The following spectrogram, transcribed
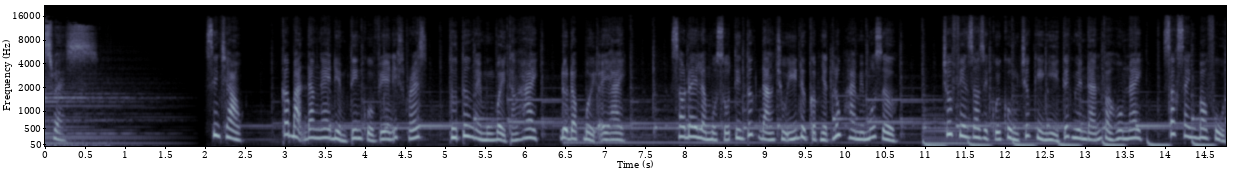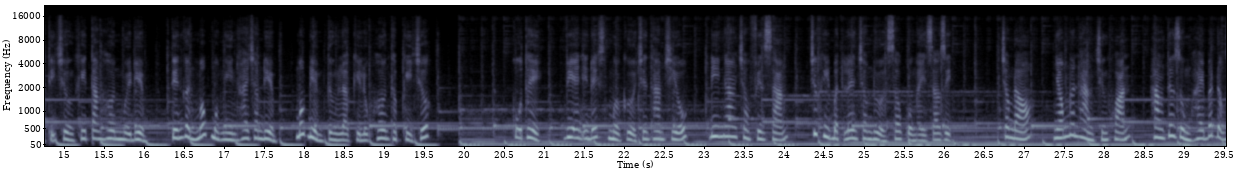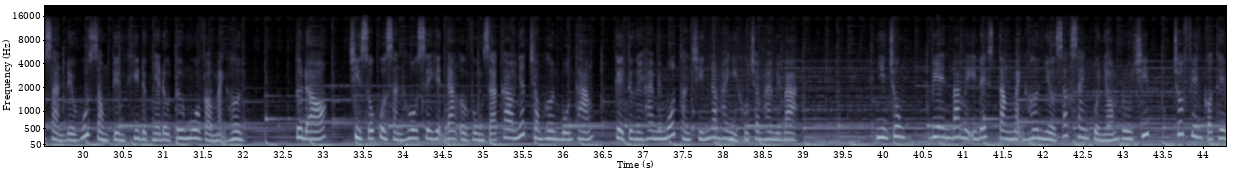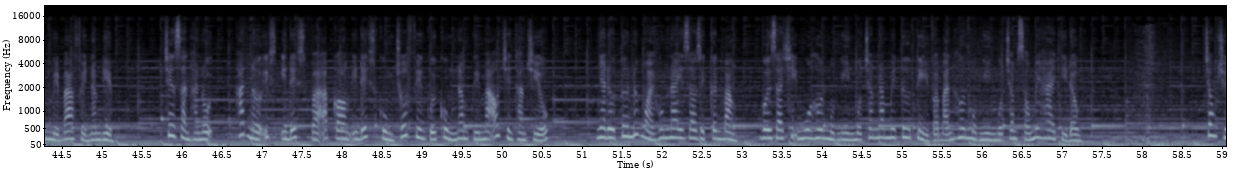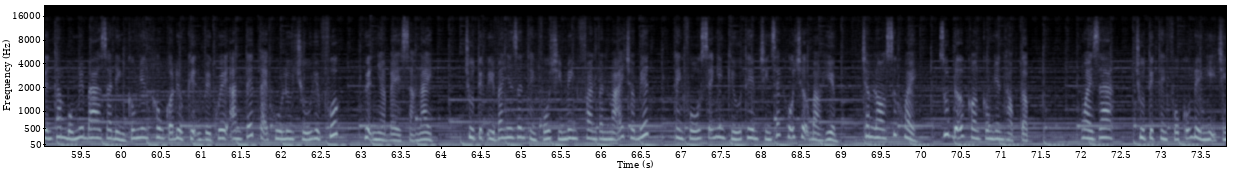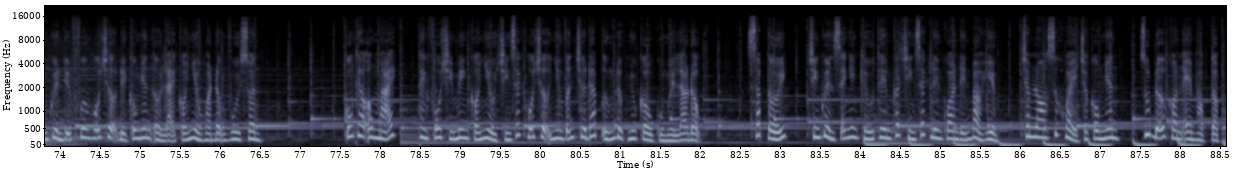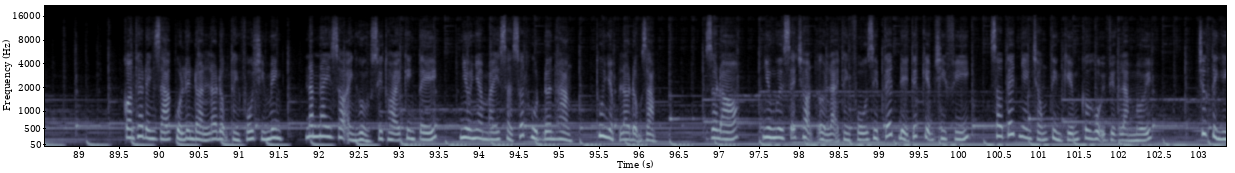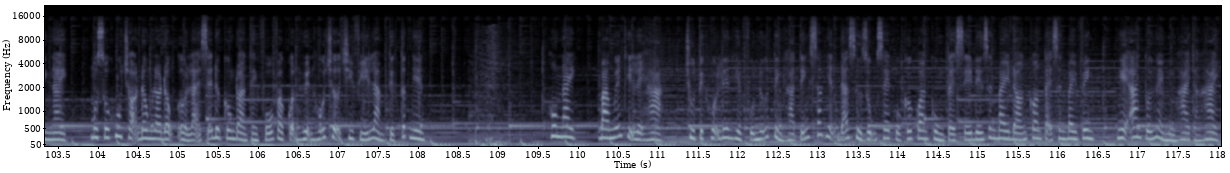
Express. Xin chào, các bạn đang nghe điểm tin của VN Express thứ tư ngày 7 tháng 2, được đọc bởi AI. Sau đây là một số tin tức đáng chú ý được cập nhật lúc 21 giờ. Chốt phiên giao dịch cuối cùng trước kỳ nghỉ Tết Nguyên đán vào hôm nay, sắc xanh bao phủ thị trường khi tăng hơn 10 điểm, tiến gần mốc 1.200 điểm, mốc điểm từng là kỷ lục hơn thập kỷ trước. Cụ thể, VN Index mở cửa trên tham chiếu, đi ngang trong phiên sáng trước khi bật lên trong nửa sau của ngày giao dịch. Trong đó, nhóm ngân hàng chứng khoán, hàng tiêu dùng hay bất động sản đều hút dòng tiền khi được nhà đầu tư mua vào mạnh hơn. Từ đó, chỉ số của sàn HOSE hiện đang ở vùng giá cao nhất trong hơn 4 tháng, kể từ ngày 21 tháng 9 năm 2023. Nhìn chung, VN30 Index tăng mạnh hơn nhờ sắc xanh của nhóm Blue Chip, chốt phiên có thêm 13,5 điểm. Trên sàn Hà Nội, HNX Index và Upcom Index cùng chốt phiên cuối cùng năm quý mão trên tham chiếu. Nhà đầu tư nước ngoài hôm nay giao dịch cân bằng với giá trị mua hơn 1.154 tỷ và bán hơn 1.162 tỷ đồng. Trong chuyến thăm 43 gia đình công nhân không có điều kiện về quê ăn Tết tại khu lưu trú Hiệp Phước, huyện Nhà Bè sáng nay, Chủ tịch Ủy ban nhân dân thành phố Hồ Chí Minh Phan Văn Mãi cho biết, thành phố sẽ nghiên cứu thêm chính sách hỗ trợ bảo hiểm, chăm lo sức khỏe, giúp đỡ con công nhân học tập. Ngoài ra, Chủ tịch thành phố cũng đề nghị chính quyền địa phương hỗ trợ để công nhân ở lại có nhiều hoạt động vui xuân. Cũng theo ông Mãi, thành phố Hồ Chí Minh có nhiều chính sách hỗ trợ nhưng vẫn chưa đáp ứng được nhu cầu của người lao động. Sắp tới, chính quyền sẽ nghiên cứu thêm các chính sách liên quan đến bảo hiểm, chăm lo sức khỏe cho công nhân, giúp đỡ con em học tập. Còn theo đánh giá của Liên đoàn Lao động Thành phố Hồ Chí Minh, năm nay do ảnh hưởng suy thoái kinh tế, nhiều nhà máy sản xuất hụt đơn hàng, thu nhập lao động giảm. Do đó, nhiều người sẽ chọn ở lại thành phố dịp Tết để tiết kiệm chi phí, sau Tết nhanh chóng tìm kiếm cơ hội việc làm mới. Trước tình hình này, một số khu trọ đông lao động ở lại sẽ được công đoàn thành phố và quận huyện hỗ trợ chi phí làm tiệc tất niên. Hôm nay, bà Nguyễn Thị Lệ Hà, Chủ tịch Hội Liên hiệp Phụ nữ tỉnh Hà Tĩnh xác nhận đã sử dụng xe của cơ quan cùng tài xế đến sân bay đón con tại sân bay Vinh, Nghệ An tối ngày 2 tháng 2.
